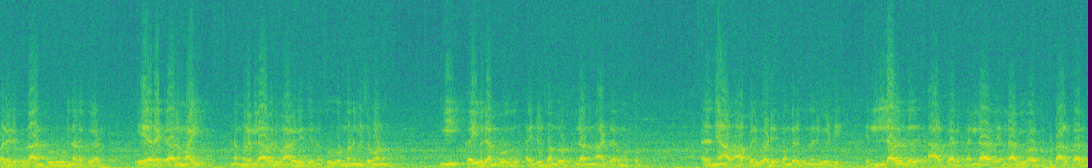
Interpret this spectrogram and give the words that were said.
വളരെ പ്രധാനത്തോടു കൂടി നടക്കുകയാണ്. ഏറെക്കാലമായി നമ്മളെല്ലാവരും ആഗ്രഹിച്ചിരുന്ന സുവർണ നിമിഷമാണ് ഈ കൈവരാൻ പോകുന്നത്. അതിന്റെ ഒരു സന്തോഷത്തിലാണ് നാട്ടുകാർ മൊത്തം. ഞാൻ ആ പരിപാടിയിൽ പങ്കെടുക്കുന്നതിന് വേണ്ടി എല്ലാവിധ ആൾക്കാരും എല്ലാ എല്ലാ വിഭാഗത്തിൽപ്പെട്ട ആൾക്കാരും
